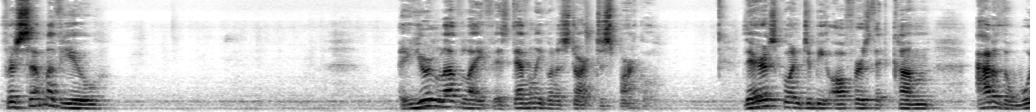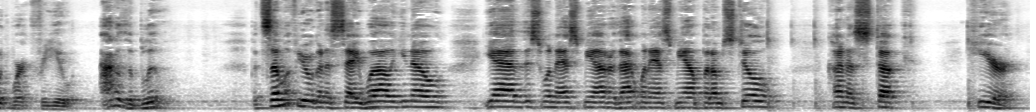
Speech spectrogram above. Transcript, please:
For some of you, your love life is definitely going to start to sparkle. There's going to be offers that come out of the woodwork for you, out of the blue. But some of you are going to say, well, you know, yeah, this one asked me out or that one asked me out, but I'm still kind of stuck here.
